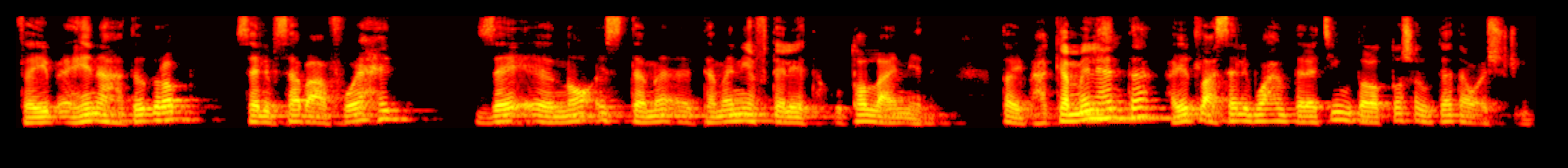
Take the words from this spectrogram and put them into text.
فيبقى هنا هتضرب سالب سبعة في واحد زي ناقص تمانية في تلاتة وتطلع الناتج. طيب هكملها أنت؟ هيطلع سالب واحد وتلاتين وتلاتاشر وتلاتة وعشرين.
